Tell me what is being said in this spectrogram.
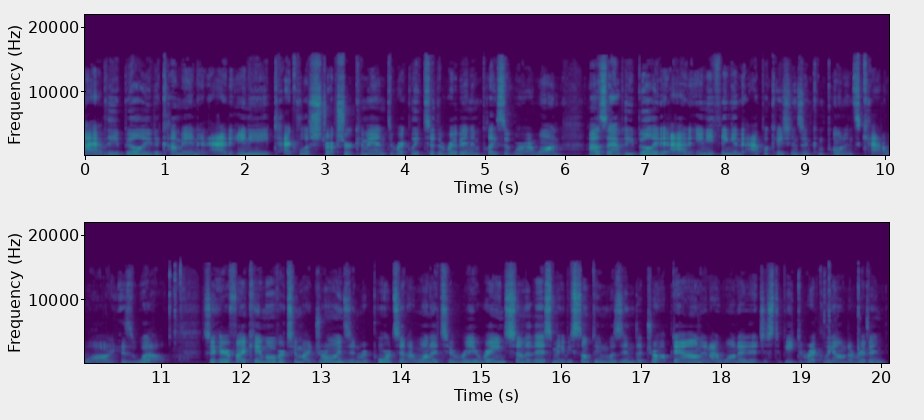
I have the ability to come in and add any Tekla structure command directly to the ribbon and place it where I want. I also have the ability to add anything in the applications and components catalog as well. So here if I came over to my drawings and reports and I wanted to rearrange some of this, maybe something was in the drop down and I wanted it just to be directly on the ribbon,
